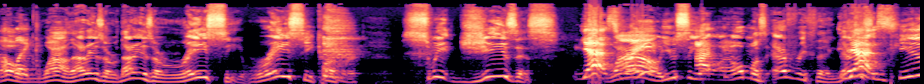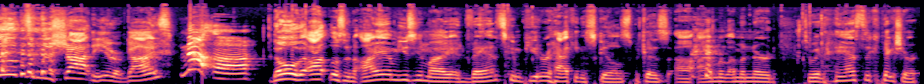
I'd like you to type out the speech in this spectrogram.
Oh like- wow, that is a that is a racy racy cover. Sweet Jesus! Yes, Wow, right? you see I- almost everything. There's Yes. some pubes in the shot here, guys. Nuh-uh. No, uh, listen, I am using my advanced computer hacking skills because uh, I'm, a, I'm a nerd to enhance the picture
